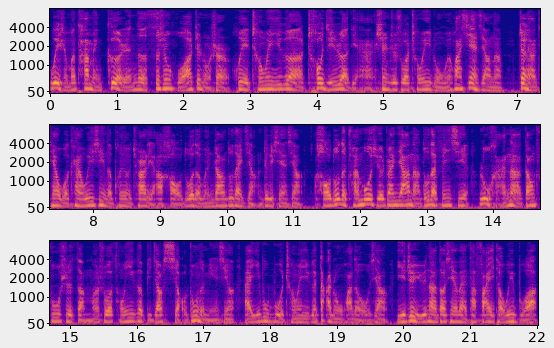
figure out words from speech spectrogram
为什么他们个人的私生活这种事儿会成为一个超级热点，甚至说成为一种文化现象呢？这两天我看微信的朋友圈里啊，好多的文章都在讲这个现象，好多的传播学专家呢都在分析鹿晗呢当初是怎么说从一个比较小众的明星，哎，一步步成为一个大众化的偶像，以至于呢到现在他发一条微博，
